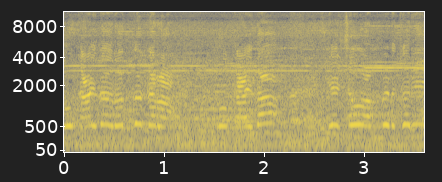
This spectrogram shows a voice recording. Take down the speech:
तो कायदा रद्द करा. तो कायदा केशव आंबेडकरी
